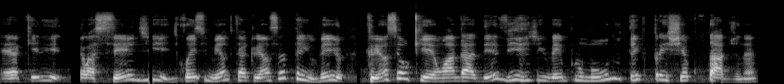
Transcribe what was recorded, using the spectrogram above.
é aquele, aquela sede de conhecimento que a criança tem. Veio, criança é o quê? Um HD virgem, vem para o mundo, tem que preencher com dados, né?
